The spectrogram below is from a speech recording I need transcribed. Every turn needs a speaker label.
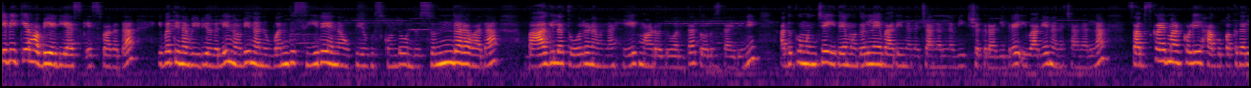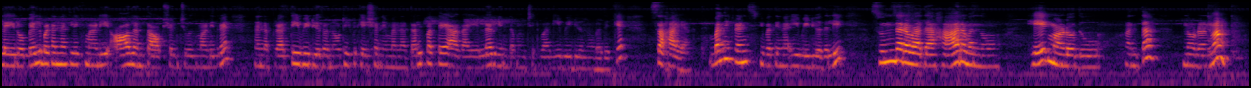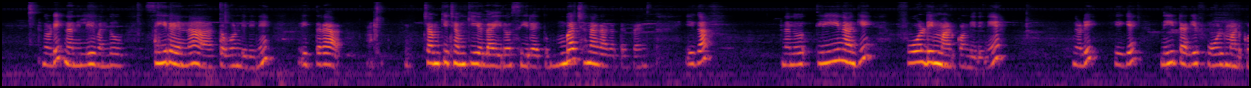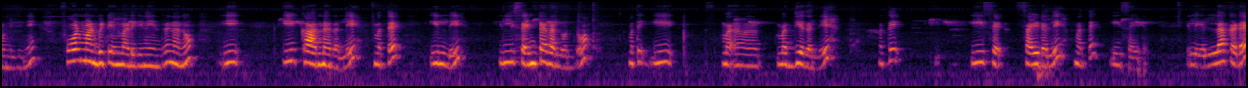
Speaker 1: A V K hobby ಐಡಿಯಾಸ್ಗೆ ಸ್ವಾಗತ. ಇವತ್ತಿನ ವಿಡಿಯೋದಲ್ಲಿ ನೋಡಿ, ನಾನು ಒಂದು ಸೀರೆಯನ್ನು ಉಪಯೋಗಿಸ್ಕೊಂಡು ಒಂದು ಸುಂದರವಾದ ಬಾಗಿಲ ತೋರಣವನ್ನು ಹೇಗೆ ಮಾಡೋದು ಅಂತ ತೋರಿಸ್ತಾ ಇದ್ದೀನಿ. ಅದಕ್ಕೂ ಮುಂಚೆ ಇದೇ ಮೊದಲನೇ ಬಾರಿ ನನ್ನ ಚಾನಲ್ನ ವೀಕ್ಷಕರಾಗಿದ್ದರೆ ಇವಾಗೇ ನನ್ನ ಚಾನಲ್ನ ಸಬ್ಸ್ಕ್ರೈಬ್ ಮಾಡ್ಕೊಳ್ಳಿ ಹಾಗೂ ಪಕ್ಕದಲ್ಲೇ ಇರೋ ಬೆಲ್ ಬಟನ್ನ ಕ್ಲಿಕ್ ಮಾಡಿ ಆಲ್ ಅಂತ ಆಪ್ಷನ್ ಚೂಸ್ ಮಾಡಿದರೆ ನನ್ನ ಪ್ರತಿ ವಿಡಿಯೋದ ನೋಟಿಫಿಕೇಷನ್ ನಿಮ್ಮನ್ನು ತಲುಪತ್ತೆ. ಆಗ ಎಲ್ಲರಿಗಿಂತ ಮುಂಚಿತವಾಗಿ ವಿಡಿಯೋ ನೋಡೋದಕ್ಕೆ ಸಹಾಯ ಆಗುತ್ತೆ ಬನ್ನಿ ಫ್ರೆಂಡ್ಸ್ ಇವತ್ತಿನ ಈ ವಿಡಿಯೋದಲ್ಲಿ ಸುಂದರವಾದ ಹಾರವನ್ನು ಹೇಗೆ ಮಾಡೋದು ಅಂತ ನೋಡೋಣ ನೋಡಿ, ನಾನಿಲ್ಲಿ ಒಂದು ಸೀರೆಯನ್ನು ತಗೊಂಡಿದ್ದೀನಿ. ಈ ಥರ ಚಮಕಿ ಚಮಕಿ ಎಲ್ಲ ಇರೋ ಸೀರೆ ತುಂಬ ಚೆನ್ನಾಗಾಗತ್ತೆ ಫ್ರೆಂಡ್ಸ್ ಈಗ ನಾನು ಕ್ಲೀನಾಗಿ ಫೋಲ್ಡಿಂಗ್ ಮಾಡ್ಕೊಂಡಿದ್ದೀನಿ. ನೋಡಿ, ಹೀಗೆ ನೀಟಾಗಿ ಫೋಲ್ಡ್ ಮಾಡ್ಕೊಂಡಿದ್ದೀನಿ. ಫೋಲ್ಡ್ ಮಾಡಿಬಿಟ್ಟು ಏನು ಮಾಡಿದ್ದೀನಿ ಅಂದರೆ ನಾನು ಈ ಈ ಕಾರ್ನರಲ್ಲಿ ಮತ್ತು ಇಲ್ಲಿ ಇಲ್ಲಿ ಸೆಂಟರಲ್ಲಿ ಒಂದು, ಮತ್ತು ಈ ಮಧ್ಯದಲ್ಲಿ, ಮತ್ತು ಈ ಸೆ, ಸೈಡಲ್ಲಿ ಮತ್ತು ಈ ಸೈಡ್. ಇಲ್ಲಿ ಎಲ್ಲ ಕಡೆ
